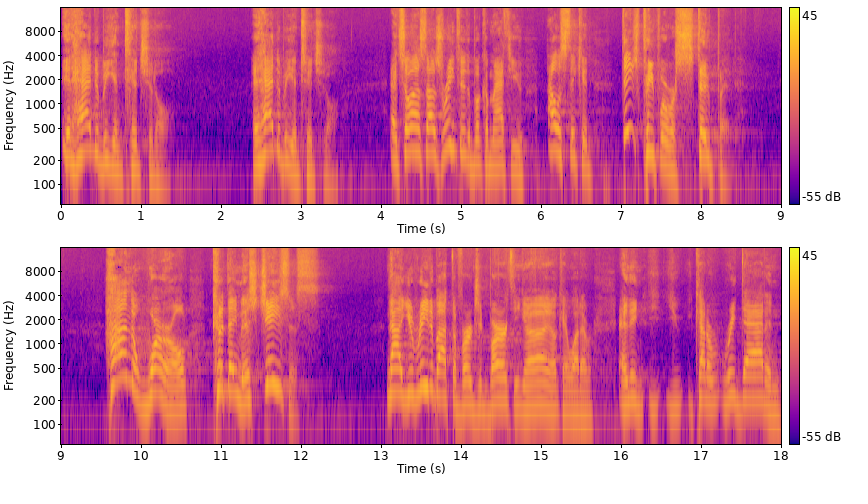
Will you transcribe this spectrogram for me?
It had to be intentional. It had to be intentional. And so as I was reading through the book of Matthew, I was thinking, these people were stupid. How in the world could they miss Jesus? Now, you read about the virgin birth, you go, oh, okay, whatever. And then you, you kind of read that, and,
